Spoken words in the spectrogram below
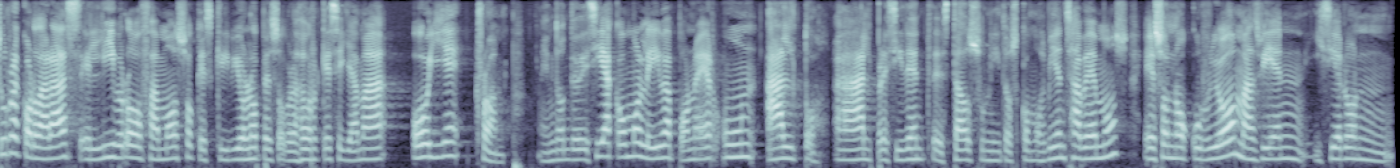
tú recordarás el libro famoso que escribió López Obrador que se llama Oye Trump en donde decía cómo le iba a poner un alto al presidente de Estados Unidos. Como bien sabemos, eso no ocurrió, más bien hicieron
